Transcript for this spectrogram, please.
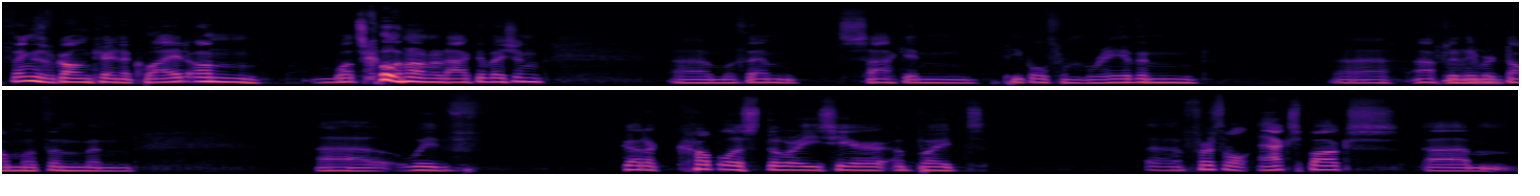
things have gone kind of quiet on what's going on at Activision. Um, with them sacking people from Raven uh, after they were Mm. done with them, and uh, we've got a couple of stories here about. Uh, first of all, Xbox um,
